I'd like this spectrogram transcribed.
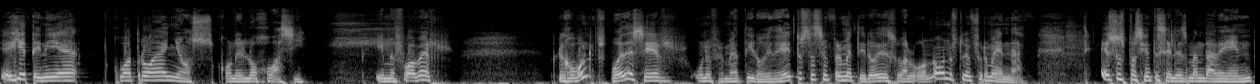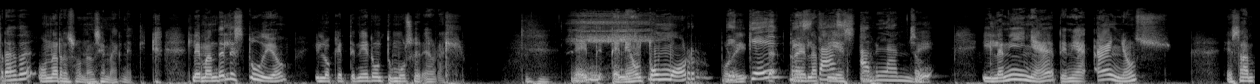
Ella tenía cuatro años con el ojo así y me fue a ver. Le digo, bueno, pues puede ser una enfermedad tiroidea. ¿Tú estás enferma de tiroides o algo? No, no estoy enferma de nada. Esos pacientes se les manda de entrada una resonancia magnética. Le mandé el estudio y lo que tenía era un tumor cerebral. Tenía un tumor. Por ¿De ahí qué me trae la estás fiesta, hablando? ¿sí? Y la niña tenía años. Esa,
